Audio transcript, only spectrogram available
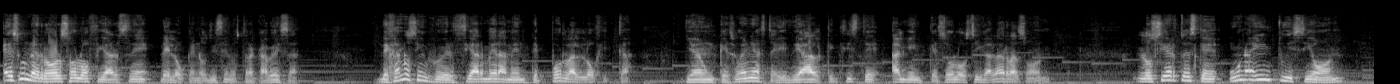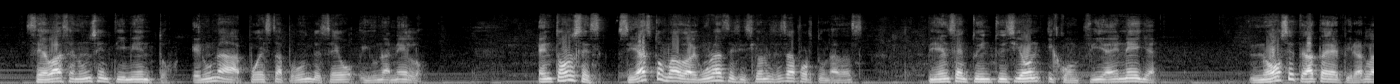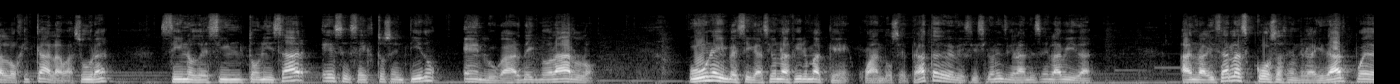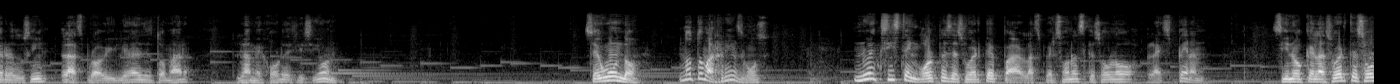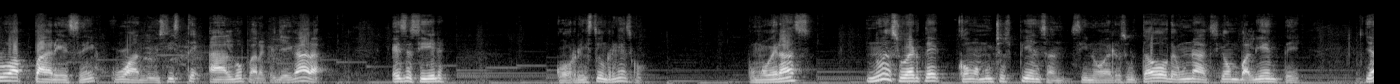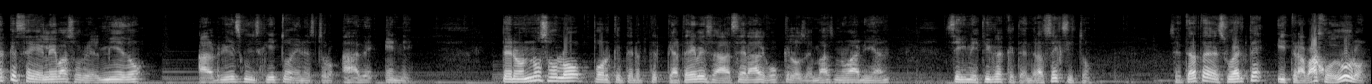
Es un error solo fiarse de lo que nos dice nuestra cabeza. Dejarnos influenciar meramente por la lógica y aunque suene hasta ideal que existe alguien que solo siga la razón, lo cierto es que una intuición se basa en un sentimiento, en una apuesta por un deseo y un anhelo. Entonces, si has tomado algunas decisiones desafortunadas, piensa en tu intuición y confía en ella. No se trata de tirar la lógica a la basura, sino de sintonizar ese sexto sentido en lugar de ignorarlo. Una investigación afirma que cuando se trata de decisiones grandes en la vida, analizar las cosas en realidad puede reducir las probabilidades de tomar la mejor decisión. Segundo, no tomas riesgos. No existen golpes de suerte para las personas que solo la esperan, sino que la suerte solo aparece cuando hiciste algo para que llegara. Es decir, corriste un riesgo. Como verás, no es suerte como muchos piensan, sino el resultado de una acción valiente, ya que se eleva sobre el miedo al riesgo inscrito en nuestro ADN. Pero no solo porque te, atreves a hacer algo que los demás no harían, significa que tendrás éxito. Se trata de suerte y trabajo duro.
